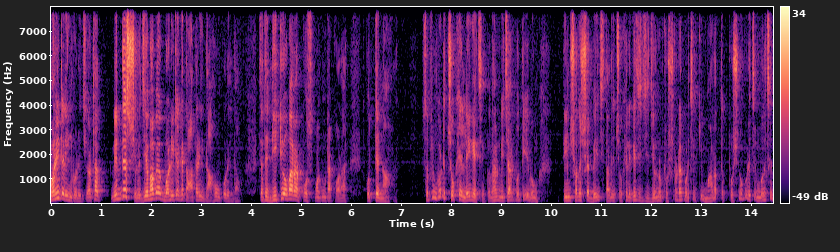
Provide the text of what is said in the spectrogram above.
মনিটরিং করেছি। অর্থাৎ নির্দেশ ছিল, যেভাবে বডিটাকে তাড়াতাড়ি দাহ করে দাও, যাতে দ্বিতীয়বার আর পোস্টমর্টমটা করা, করতে না হয়। সুপ্রিম কোর্টের চোখে লেগেছে। প্রধান বিচারপতি এবং তিন সদস্যের বেঞ্চ তাদের চোখে লেগেছে যে জন্য প্রশ্নটা করেছেন, কি মারাত্মক প্রশ্ন করেছেন বলছেন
